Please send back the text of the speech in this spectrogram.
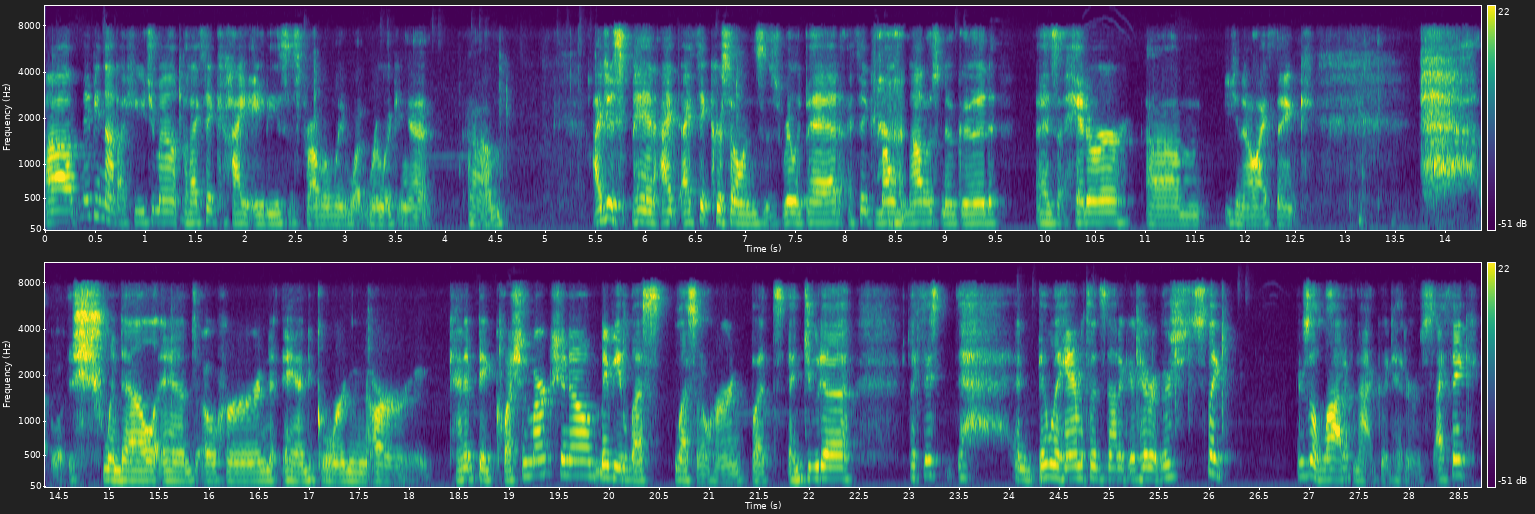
Uh, maybe not a huge amount, but I think high 80s is probably what we're looking at. Um, I just man, I, I think Chris Owings is really bad. I think Maldonado's no good as a hitter. Um, you know, I think Schwindel and O'Hearn and Gordon are kind of big question marks. You know, maybe less less O'Hearn, but and Duda, like this, and Billy Hamilton's not a good hitter. There's just like there's a lot of not good hitters. I think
